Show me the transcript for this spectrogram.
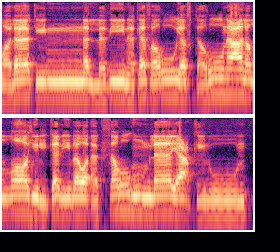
ولكن الذين كفروا يفترون على الله الكذب واكثرهم لا يعقلون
